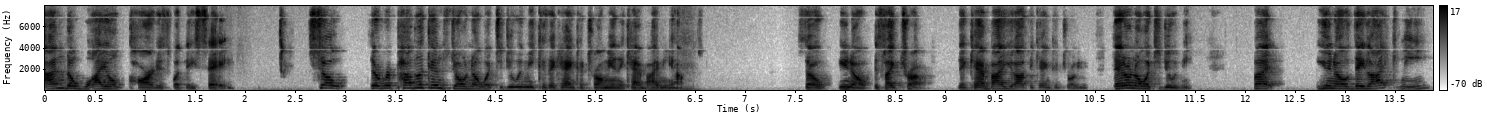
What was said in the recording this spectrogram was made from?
I'm the wild card, is what they say. So the Republicans don't know what to do with me because they can't control me and they can't buy me out. So, you know, it's like Trump. They can't buy you out, they can't control you. They don't know what to do with me. But, you know, they like me.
